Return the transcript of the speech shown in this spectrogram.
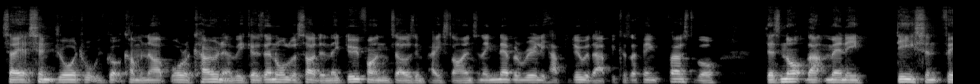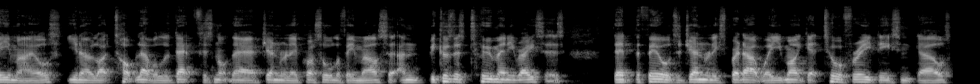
say, a St. George, what we've got coming up, or a Kona, because then all of a sudden they do find themselves in pace lines and they never really have to do with that. Because I think, first of all, there's not that many decent females, you know, like top level. The depth is not there generally across all the females. And because there's too many races, the, the fields are generally spread out where you might get two or three decent girls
